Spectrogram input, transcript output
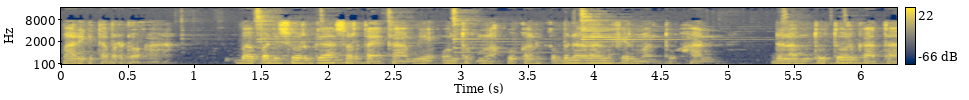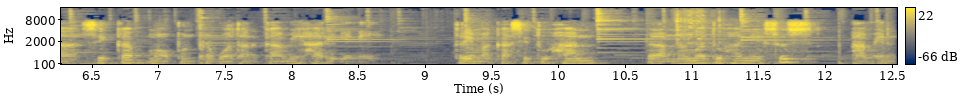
Mari kita berdoa. Bapa di surga, sertai kami untuk melakukan kebenaran firman Tuhan dalam tutur kata, sikap maupun perbuatan kami hari ini. Terima kasih Tuhan, dalam nama Tuhan Yesus, amin.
